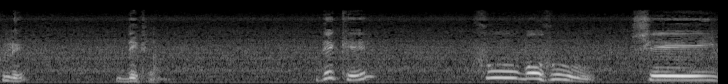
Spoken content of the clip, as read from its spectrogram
খুলে দেখলাম। দেখে হুবহু সেই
